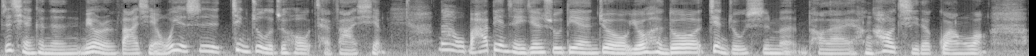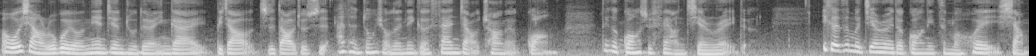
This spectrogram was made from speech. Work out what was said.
之前可能没有人发现，我也是进驻了之后才发现。那我把它变成一间书店，就有很多建筑师们跑来很好奇的观望。呃，我想如果有念建筑的人，应该比较知道，就是安藤忠雄的那个三角窗的光，那个光是非常尖锐的。一个这么尖锐的光，你怎么会想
